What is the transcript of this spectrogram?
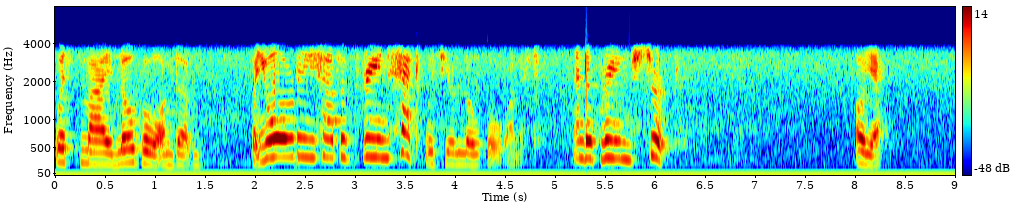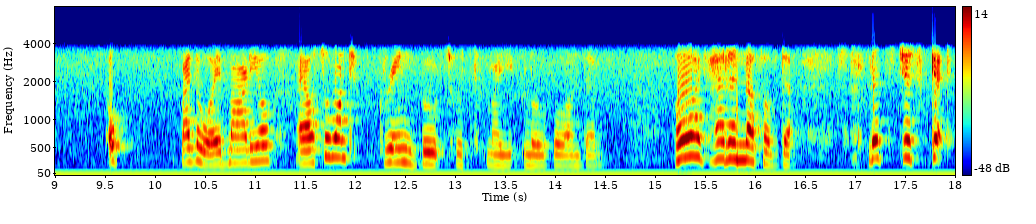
With my logo on them. But you already have a green hat with your logo on it. And a green shirt. Oh yeah. Oh, by the way, Mario, I also want green boots with my logo on them. Oh, I've had enough of that. Let's just get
